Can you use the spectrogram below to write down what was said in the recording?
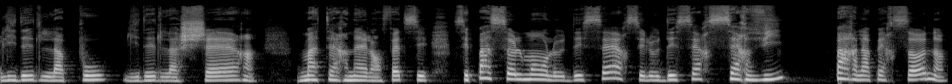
l'idée de la peau, l'idée de la chair maternelle. En fait, c'est c'est pas seulement le dessert, c'est le dessert servi par la personne.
